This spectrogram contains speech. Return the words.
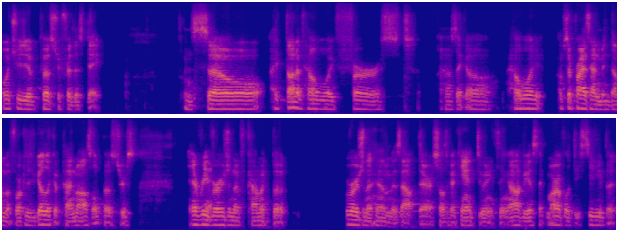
I want you to do a poster for this date. And so I thought of Hellboy first. I was like, oh, Hellboy. I'm surprised it hadn't been done before because if you go look at Patton Oswalt posters, every Yeah. version of comic book version of him is out there. So I was like, I can't do anything obvious like Marvel, DC, but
